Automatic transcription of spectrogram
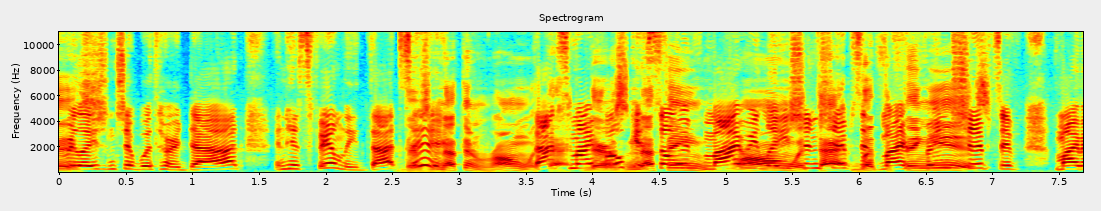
this. relationship with her dad and his family. That's There's it. nothing wrong with That's that. That's my There's focus. So if my wrong with that, relationships, if my is- friendships, if my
